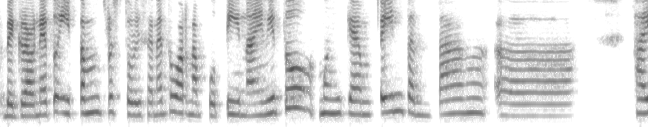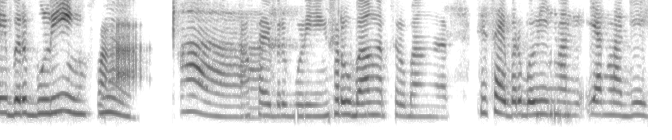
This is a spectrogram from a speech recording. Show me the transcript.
backgroundnya tuh hitam, terus tulisannya tuh warna putih. Nah ini tuh mengkampanye tentang uh, cyberbullying, Pak. Hmm Ah. Yang cyberbullying seru banget, seru banget. Si cyberbullying hmm. yang lagi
